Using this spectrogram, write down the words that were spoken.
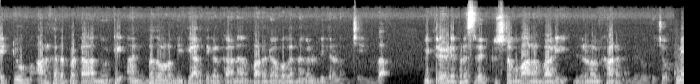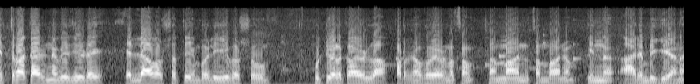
ഏറ്റവും അർഹതപ്പെട്ട നൂറ്റി അൻപതോളം വിദ്യാർത്ഥികൾക്കാണ് പഠനോപകരണങ്ങൾ വിതരണം ചെയ്യുന്നത്. മിത്രയുടെ പ്രസിഡന്റ് കൃഷ്ണകുമാർ അമ്പാടി വിതരണോദ്ഘാടനം നിർവഹിച്ചു. മിത്ര കാരുണ്യവേദിയുടെ എല്ലാ വർഷത്തെയും പോലെ ഈ വർഷവും കുട്ടികൾക്കായുള്ള പഠനോപകരണ സമ്മാന സമ്മാനം ഇന്ന് ആരംഭിക്കുകയാണ്.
